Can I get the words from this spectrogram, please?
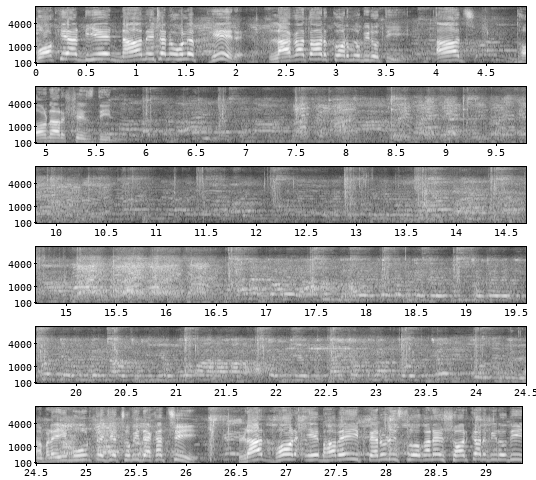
বকেয়া দিয়ে না মেটানো হলে ফের লাগাতার কর্মবিরতি। আজ ধর্নার শেষ দিন। আমরা এই মুহূর্তে যে ছবি দেখাচ্ছি, রাতভর এভাবেই প্যারোডি স্লোগানে সরকার বিরোধী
